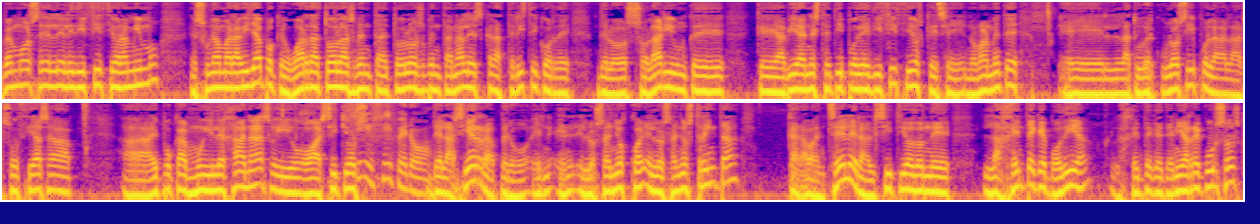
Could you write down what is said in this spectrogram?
vemos el, edificio ahora mismo, es una maravilla porque guarda todas las ventas, todos los ventanales característicos de, de los solarium que, que había en este tipo de edificios, que se normalmente eh, la tuberculosis pues la, asocias a a épocas muy lejanas o a sitios de la sierra, pero en, en, los años en los años 30 Carabanchel era el sitio donde la gente que podía, la gente que tenía recursos,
